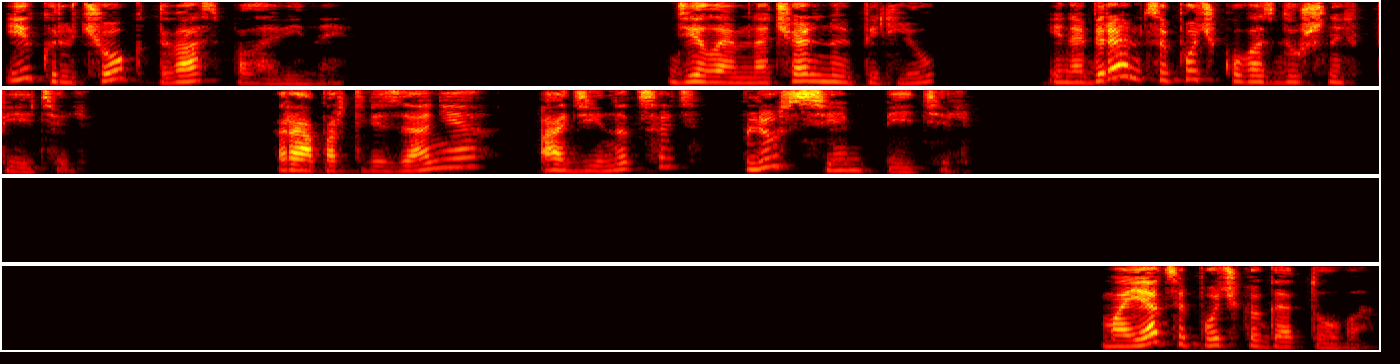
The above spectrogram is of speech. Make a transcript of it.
И крючок два с половиной. Делаем начальную петлю и набираем цепочку воздушных петель. Раппорт вязания 11 плюс 7 петель. Моя цепочка готова.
